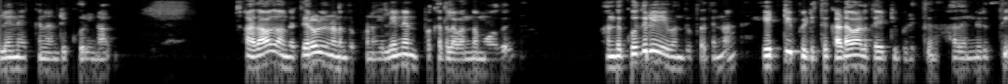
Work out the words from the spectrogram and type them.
இளைஞருக்கு நன்றி கூறினாள். அதாவது அந்த தெருவில் நடந்து போன இளைஞன் பக்கத்தில் வந்தபோது அந்த குதிரையை வந்து பார்த்தீங்கன்னா எட்டி பிடித்து கடவாளத்தை எட்டி பிடித்து அதை நிறுத்தி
